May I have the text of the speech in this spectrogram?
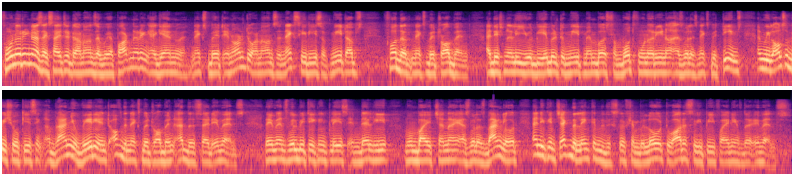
FoneArena is excited to announce that we are partnering again with NextBit in order to announce the next series of meetups for the NextBit Robin. Additionally, you will be able to meet members from both FoneArena as well as NextBit teams and we'll also be showcasing a brand new variant of the NextBit Robin at the said events. The events will be taking place in Delhi, Mumbai, Chennai as well as Bangalore and you can check the link in the description below to RSVP for any of the events.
